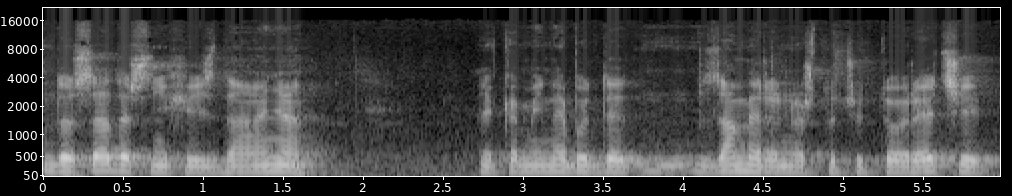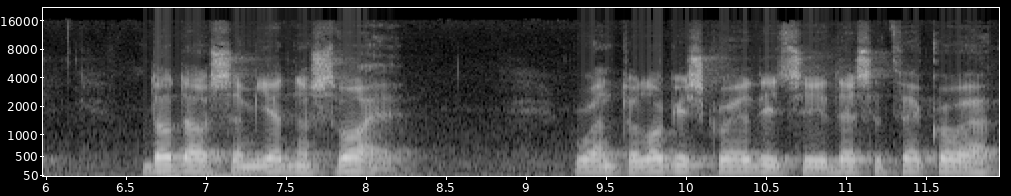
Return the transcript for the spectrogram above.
dosadašnjih izdanja, neka mi ne bude zamereno što ću to reći, dodao sam jedno svoje u antologijskoj ediciji deset vekova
